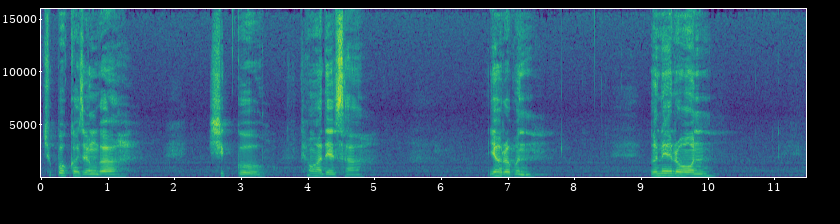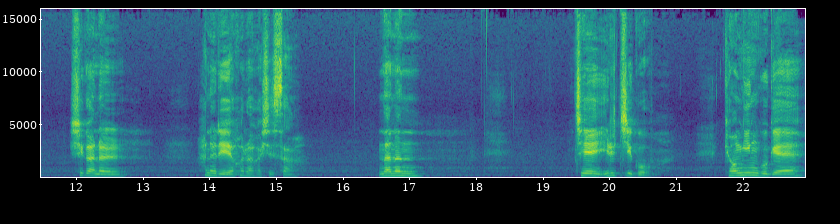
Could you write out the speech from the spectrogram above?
축복가정과 식구, 평화대사, 여러분, 은혜로운 시간을 하늘이 허락하시사 나는 제1지구 경인국의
